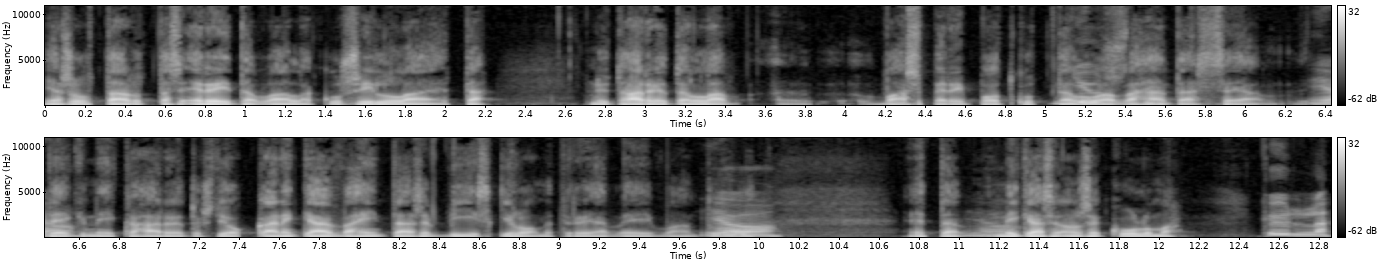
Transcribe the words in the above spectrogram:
ja suhtauduttaisiin eri tavalla kuin sillä että nyt harjoitellaan äh, vasperipotkuttelua Justi. vähän tässä ja Joo. tekniikkaharjoitukset. Jokainen käy vähintään sen viisi kilometriä veivaan tuolla. Joo. Että Joo. mikä se on se kulma. Kyllä,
